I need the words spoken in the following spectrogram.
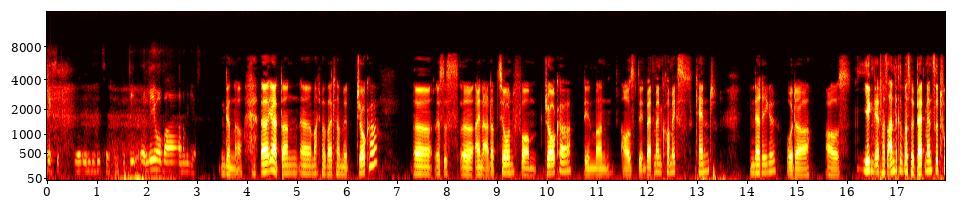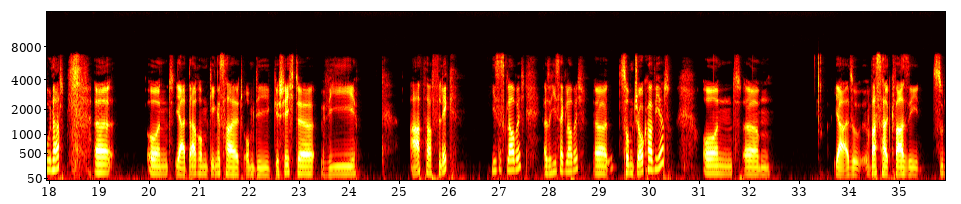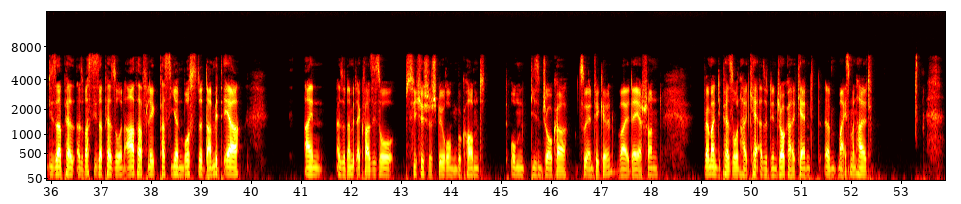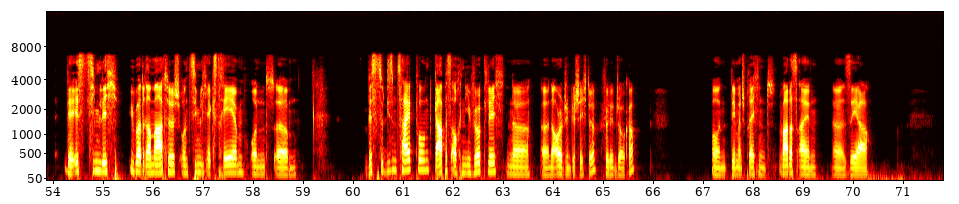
Richtig, in diesem Film. Die, äh, Leo war nominiert. Genau. Äh, ja, dann äh, mach ich mal weiter mit Joker. Äh, es ist äh, eine Adaption vom Joker, den man aus den Batman-Comics kennt, in der Regel. Oder aus irgendetwas anderem, was mit Batman zu tun hat. Äh, und ja, darum ging es halt um die Geschichte, wie Arthur Flick, hieß es, glaube ich, also hieß er, glaube ich, äh, Mhm. zum Joker wird. Und ähm, ja, also was halt quasi zu dieser per also was dieser Person Arthur Flick passieren musste, damit er ein, also damit er quasi so psychische Störungen bekommt, um diesen Joker zu entwickeln, weil der ja schon, wenn man die Person halt kennt, also den Joker halt kennt, ähm, weiß man halt, der ist ziemlich überdramatisch und ziemlich extrem und ähm, bis zu diesem Zeitpunkt gab es auch nie wirklich eine, äh, eine Origin-Geschichte für den Joker. Und dementsprechend war das ein äh, sehr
